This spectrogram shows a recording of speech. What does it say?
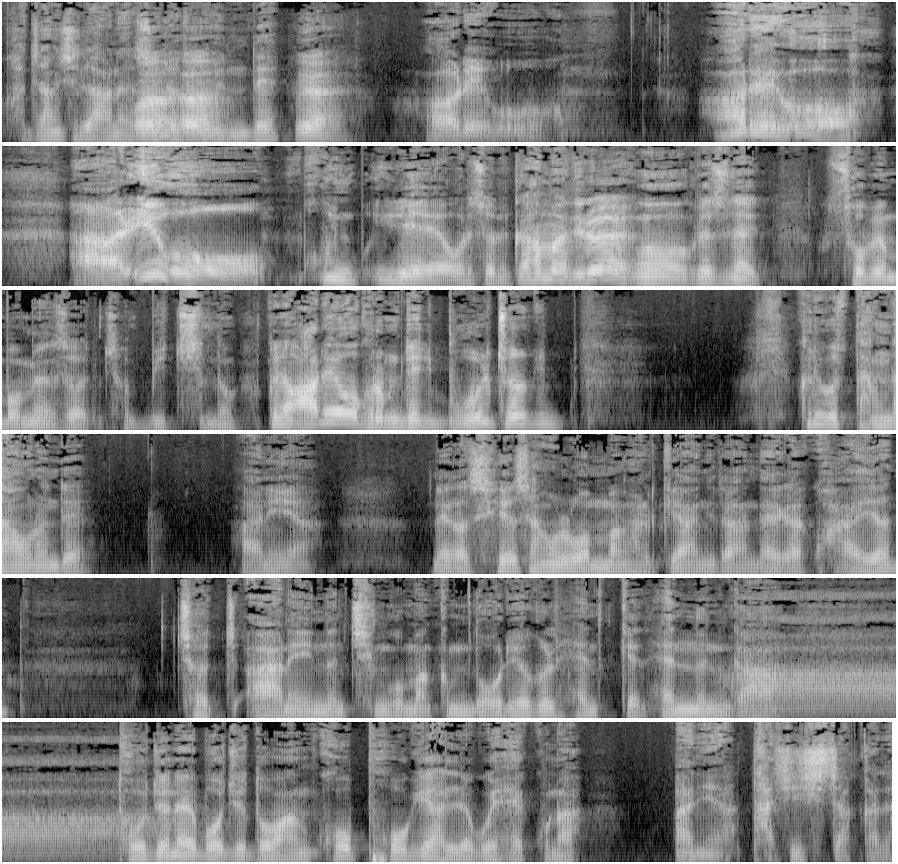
화장실 안에서 어, 어. 있는데 예. 어려워 어려워 어려워 뭐 이래요. 그래서 그 한마디를? 어, 그래서 내가 소변 보면서 저 미친놈. 그냥 아래요. 그러면 되지. 뭘 저렇게. 그리고 딱 나오는데 아니야. 내가 세상을 원망할 게 아니라 내가 과연 저 안에 있는 친구만큼 노력을 했, 했는가. 아. 도전해 보지도 않고 포기하려고 했구나. 아니야. 다시 시작하자.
